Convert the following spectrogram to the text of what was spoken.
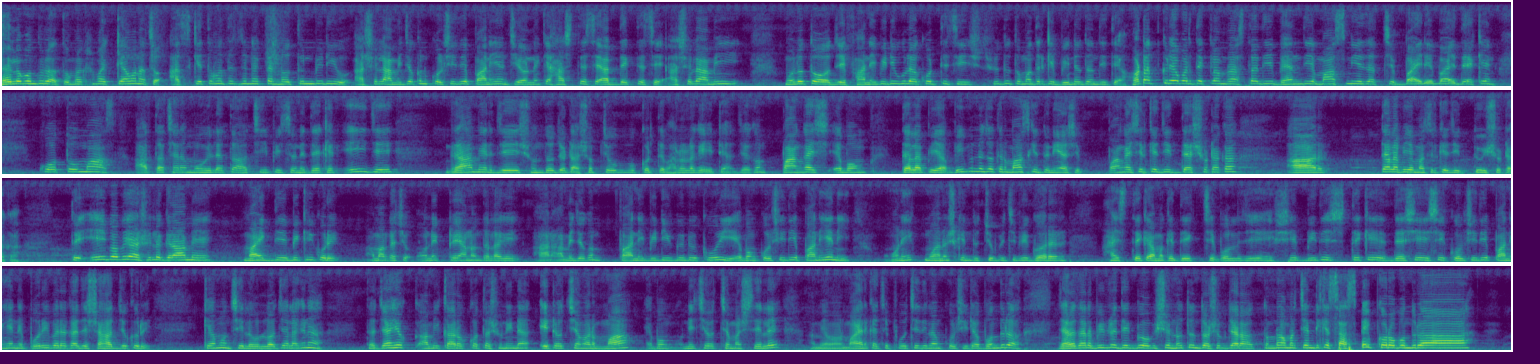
Hello বন্ধুরা, তোমরা সবাই কেমন আছো? আজকে তোমাদের জন্য একটা নতুন ভিডিও আসলে আমি যখন কলসি দিয়ে পানি আনছি, অনেকে হাসতেছে আর দেখতেছে। আসলে আমি মূলত যে ফানি ভিডিওগুলো করতেছি, শুধু তোমাদেরকে বিনোদন দিতে। হঠাৎ করে আবার দেখলাম রাস্তা দিয়ে ভ্যান দিয়ে মাছ নিয়ে যাচ্ছে। বাইরে বাই দেখেন কত মাছ। আর তাছাড়া মহিলা তো আছেই পিছনে। দেখেন, এই যে গ্রামের যে সৌন্দর্যটা সবচেয়ে উপভোগ করতে ভালো লাগে এটা। যখন পাঙ্গাইশ এবং তেলাপিয়া বিভিন্ন জাতের মাছ কিন্তু নিয়ে আসে। পাঙ্গাইশের কেজি দেড়শো টাকা আর তেলাপিয়া মাছের কেজি দুইশো টাকা। তো এইভাবে আসলে গ্রামে মাইক দিয়ে বিক্রি করে আমার কাছে অনেকটাই আনন্দ লাগে। আর আমি যখন পানি ভিডিওগুলো করি এবং কলসি দিয়ে পানি আনি, অনেক মানুষ কিন্তু চুপি চুপি ঘরের হাইস থেকে আমাকে দেখছে, বলে যে, সে বিদেশ থেকে দেশে এসে কলসি দিয়ে পানি আনে পরিবারের কাজে সাহায্য করে। কেমন ছিল? লজ্জা লাগে না? তো যাই হোক আমি কারও কথা শুনি না। এটা হচ্ছে আমার মা এবং নিচে হচ্ছে আমার ছেলে। আমি আমার মায়ের কাছে পৌঁছে দিলাম কলসিটা। বন্ধুরা, যারা যারা ভিডিও দেখবে, অবশ্যই নতুন দর্শক যারা, তোমরা আমার চ্যানেলটিকে সাবস্ক্রাইব করো বন্ধুরা।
